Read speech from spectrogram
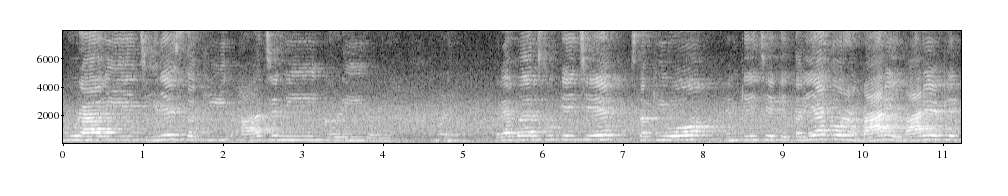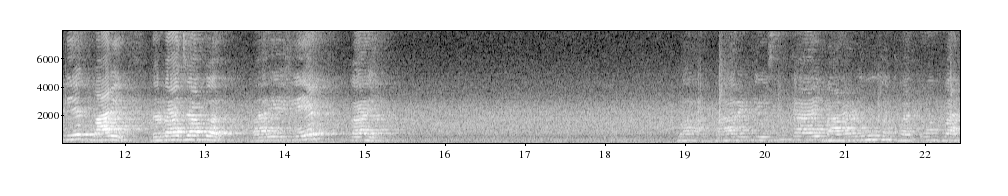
પુરાવીએ, જીરે સખી આજની ઘડી રહી મણે બરાબર, શું કહે છે? સખીઓ એમ કહે છે કે તરિયા તોરણ, બારે બારે એટલે કે દ્વારે, દરવાજા પર. બારે એટલે દ્વારે. બાર બાર એટલે શું થાય? બારણું અથવા તો દ્વાર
